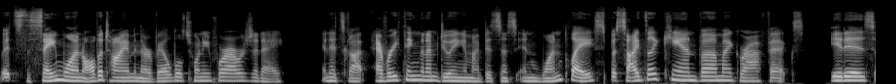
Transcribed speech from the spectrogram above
It's the same one all the time and they're available 24 hours a day and it's got everything that I'm doing in my business in one place, besides like Canva, my graphics. It is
